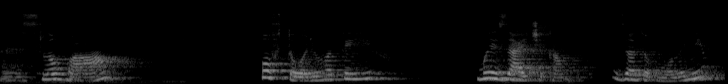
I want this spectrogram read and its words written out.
е, слова, повторювати їх. Ми з зайчиком задоволені.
